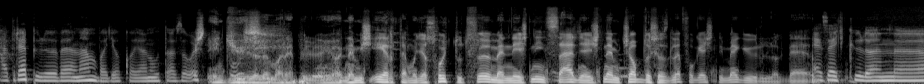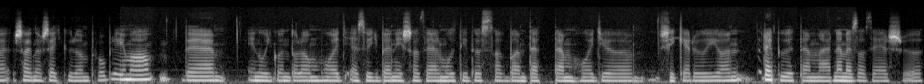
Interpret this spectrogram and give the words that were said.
Hát repülővel nem vagyok olyan utazós Én gyűlölöm a repülőjét. Nem is értem, hogy az hogy tud fölmenni, és nincs szárnya, és nem csapdos, az le fog esni, megőrülök. De... Ez egy külön, sajnos egy külön probléma, de én úgy gondolom, hogy ez ügyben is az elmúlt időszakban tettem, hogy sikerüljön. Repültem már, nem ez az első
